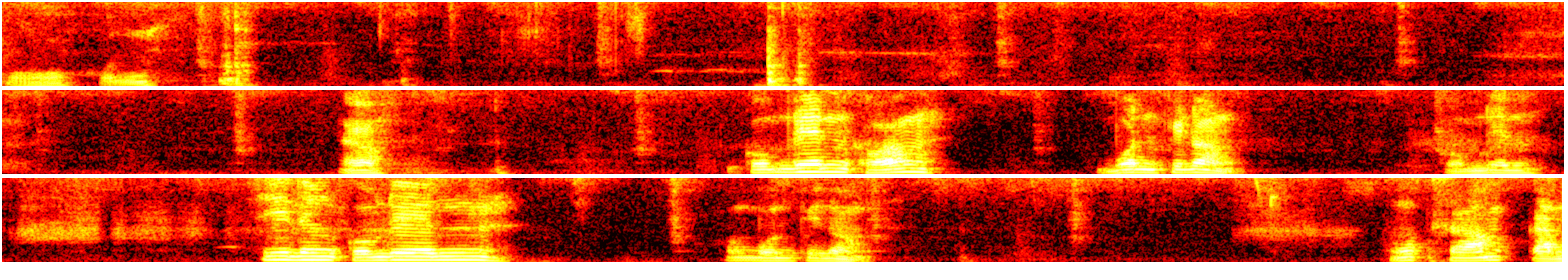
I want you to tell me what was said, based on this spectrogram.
ปูขุน เอากลมเด่นของบนพี่น้องกลมเด่นสีหนึ่งกลมเด่นของบนพี่น้องหกสามกัน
